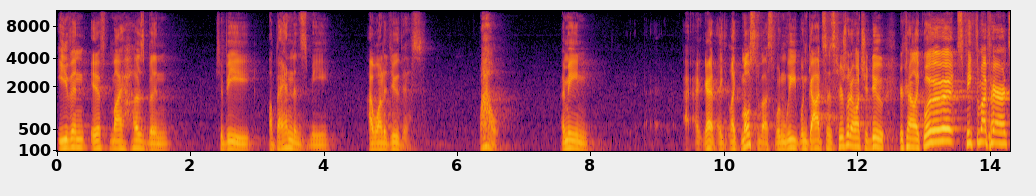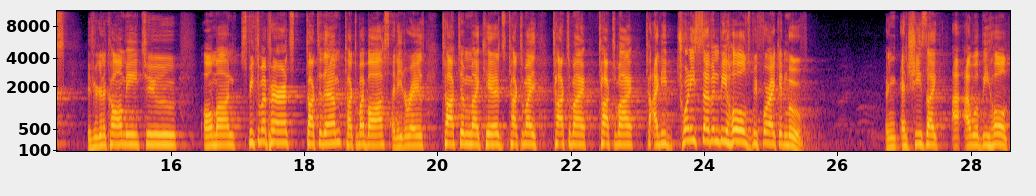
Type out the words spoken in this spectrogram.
Even if my husband to be abandons me, I want to do this. Wow. I mean, again, like most of us, when we when God says, "Here's what I want you to do," you're kind of like, "Wait, wait, wait! Speak to my parents. If you're going to call me to Oman, speak to my parents. Talk to them. Talk to my boss. I need a raise. Talk to my kids. Talk to my. Talk to my. Talk to my. I need 27 beholds before I can move." And, and she's like, I, "I will behold."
